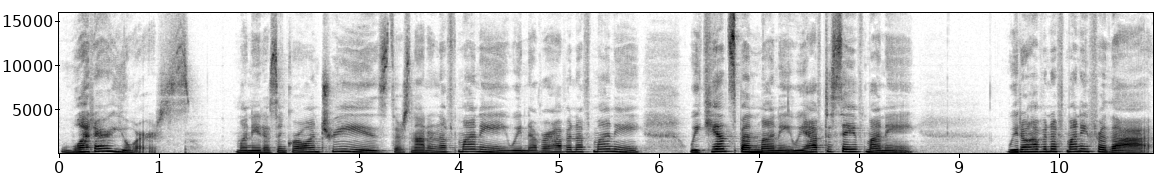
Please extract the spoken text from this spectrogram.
What are yours? Money doesn't grow on trees. There's not enough money. We never have enough money. We can't spend money. We have to save money. We don't have enough money for that.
